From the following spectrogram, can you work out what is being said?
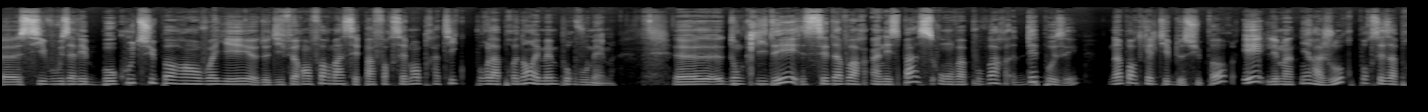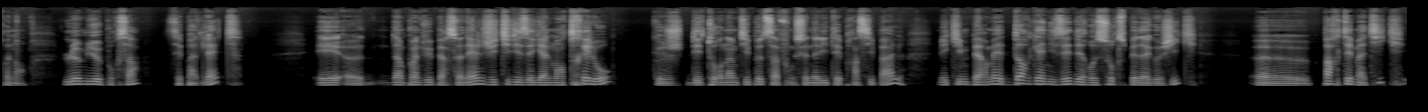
euh, si vous avez beaucoup de supports à envoyer de différents formats, c'est pas forcément pratique pour l'apprenant et même pour vous-même. donc l'idée, c'est d'avoir un espace où on va pouvoir déposer n'importe quel type de support et les maintenir à jour pour ses apprenants. Le mieux pour ça, c'est Padlet, et euh, d'un point de vue personnel, j'utilise également Trello, que je détourne un petit peu de sa fonctionnalité principale, mais qui me permet d'organiser des ressources pédagogiques euh, par thématique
